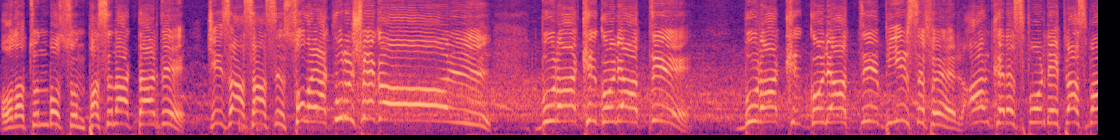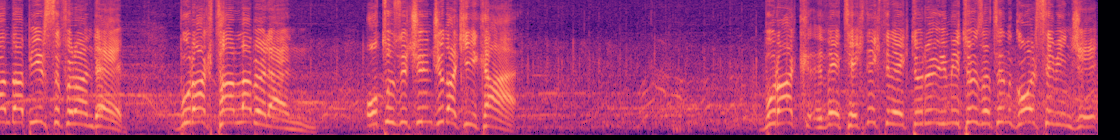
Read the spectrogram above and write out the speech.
Olatun Bosun pasını aktardı. Ceza sahası sol ayak vuruş ve gol! Burak golü attı. Burak golü attı 1-0. Ankara Spor deplasmanda 1-0 önde. Burak tarla bölen. 33. dakika. Burak ve teknik direktörü Ümit Özat'ın gol sevinci.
